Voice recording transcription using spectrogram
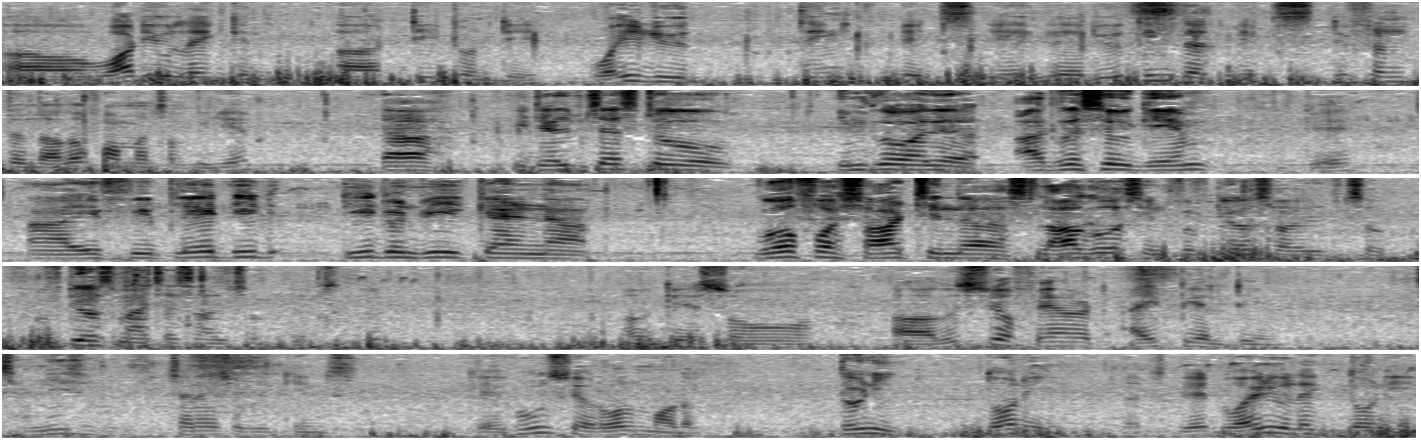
uh, what do you like in uh, T20? Why do you think it's? Uh, do you think that it's different than the other formats of the game? Yeah, it helps us to improve our aggressive game. Okay. Uh, if we play T- T20, we can uh, go for shots in the slog overs in 50 overs also, 50 overs matches also. Okay, so uh, which is your favorite IPL team? Chinese. Chennai Super Kings. Okay, who's your role model? Dhoni, Dhoni. That's great. Why do you like Dhoni?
